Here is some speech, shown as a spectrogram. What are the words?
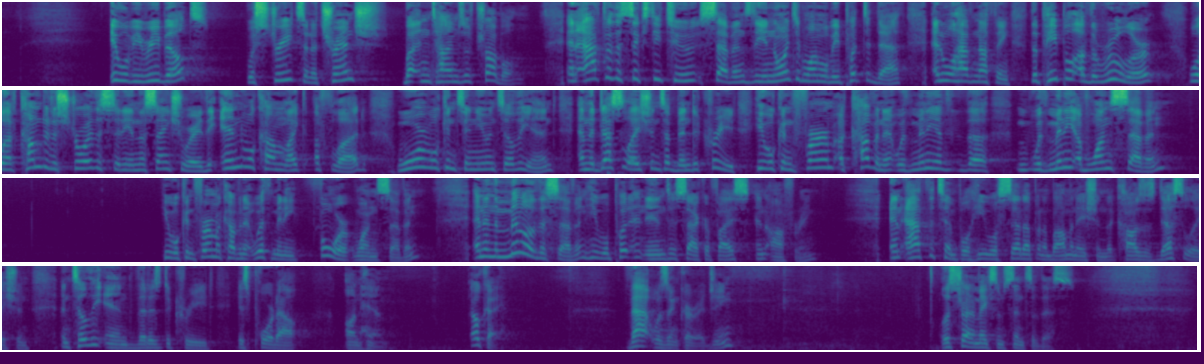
It will be rebuilt with streets and a trench, but in times of trouble. And after the 62 sevens, the anointed one will be put to death and will have nothing. The people of the ruler will have come to destroy the city and the sanctuary. The end will come like a flood. War will continue until the end, and the desolations have been decreed. He will confirm a covenant with many of the with many of one seven. He will confirm a covenant with many for one seven. And in the middle of the seven, he will put an end to sacrifice and offering. And at the temple, he will set up an abomination that causes desolation until the end that is decreed is poured out on him. Okay, that was encouraging. Let's try to make some sense of this.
